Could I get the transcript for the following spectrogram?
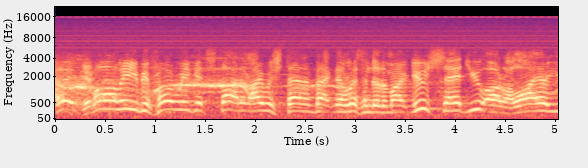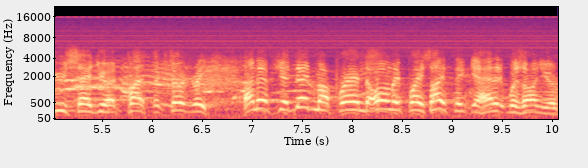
Hey, before we get started, I was standing back there listening to the mic. You said you are a liar. You said you had plastic surgery. And if you did, my friend, the only place I think you had it was on your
